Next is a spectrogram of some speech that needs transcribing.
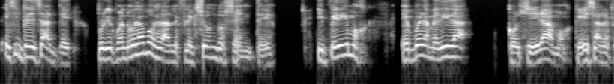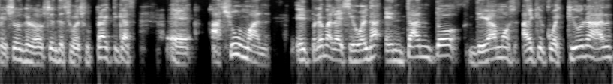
es interesante, porque cuando hablamos de la reflexión docente y pedimos, en buena medida, consideramos que esa reflexión de los docentes sobre sus prácticas asuman el problema de la desigualdad en tanto, digamos, hay que cuestionar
